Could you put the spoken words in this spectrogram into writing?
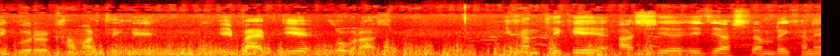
এই গরুর খামার থেকে এই পাইপ দিয়ে গোবর আসবে। এখান থেকে আসে, এই যে আসছে আমরা এখানে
